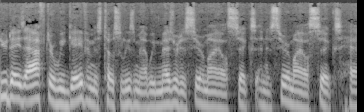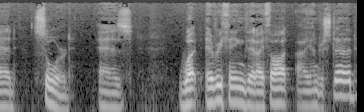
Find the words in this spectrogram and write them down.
Few days after we gave him his tocilizumab, we measured his serum IL 6, and his serum IL 6 had soared as what everything that I thought I understood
